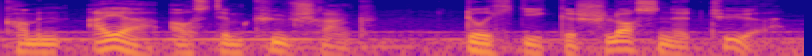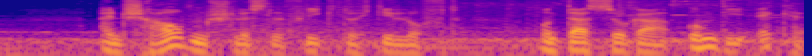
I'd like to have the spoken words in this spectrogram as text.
kommen Eier aus dem Kühlschrank durch die geschlossene Tür. Ein Schraubenschlüssel fliegt durch die Luft und das sogar um die Ecke.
